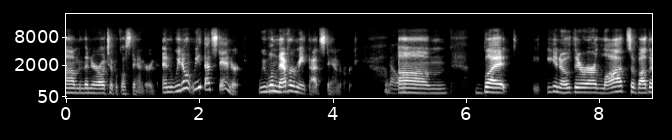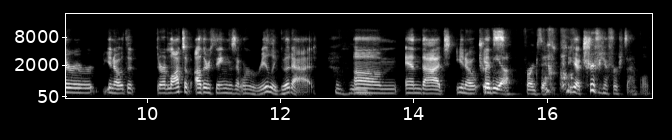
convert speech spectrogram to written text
um, the neurotypical standard. And we don't meet that standard. We will mm-hmm. never meet that standard. No. Um, but you know, there are lots of other, you know, the, there are lots of other things that we're really good at. mm-hmm. um and that you know trivia for example yeah trivia for example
